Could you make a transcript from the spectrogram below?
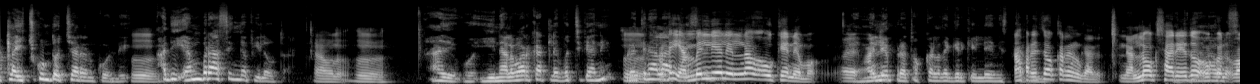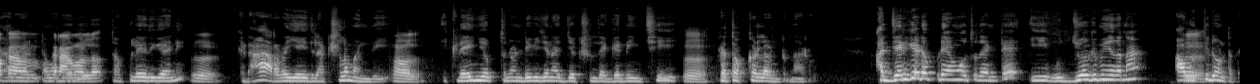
అట్లా ఇచ్చుకుంటూ వచ్చారనుకోండి అది ఎంబ్రాసింగ్గా ఫీల్ అవుతారు. అవును. అది ఈ నెల వరకు అట్లా ఇవ్వచ్చు కానీ ప్రతి నెల ఎమ్మెల్యేలు వెళ్ళినా ఓకేనేమో. మళ్ళీ ప్రతి ఒక్కళ్ళ దగ్గరికి వెళ్ళి ఏమి ప్రతి ఒక్కరని కాదు. నెలలో ఒకసారి ఏదో ఒక ఒక గ్రామంలో. తప్పులేదు కానీ ఇక్కడ అరవై ఐదు లక్షల మంది ఇక్కడ ఏం చెప్తున్నాం? డివిజన్ అధ్యక్షుల దగ్గర నుంచి ప్రతి ఒక్కళ్ళు అంటున్నారు. అది జరిగేటప్పుడు ఏమవుతుందంటే ఈ ఉద్యోగి మీదన ఆ ఒత్తిడి ఉంటుంది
